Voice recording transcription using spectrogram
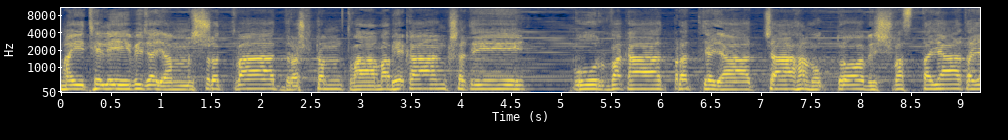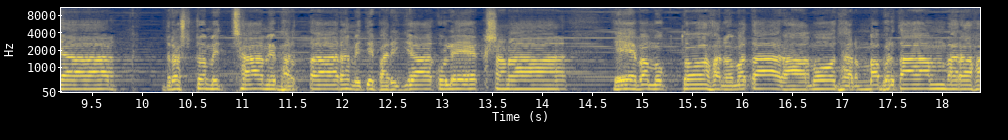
मैथिली विजयम् श्रुत्वा द्रष्टुम् त्वामभिकाङ्क्षति। पूर्वकात् प्रत्ययाच्चाहमुक्तो विश्वस्तया तया। द्रष्टुमिच्छामि भर्तारमिति पर्याकुलेक्षणा एवमुक्तो हनुमता रामो धर्मभृताम्बरः।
